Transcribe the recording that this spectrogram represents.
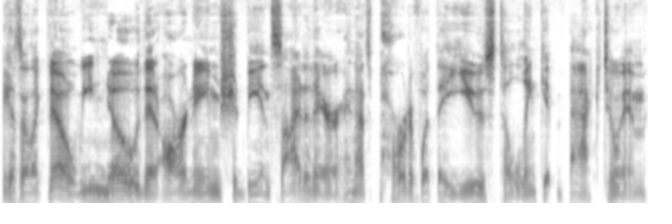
because they're like, no, we know that our name should be inside of there, and that's part of what they used to link it back to him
